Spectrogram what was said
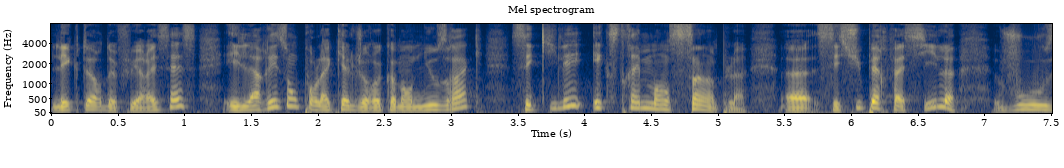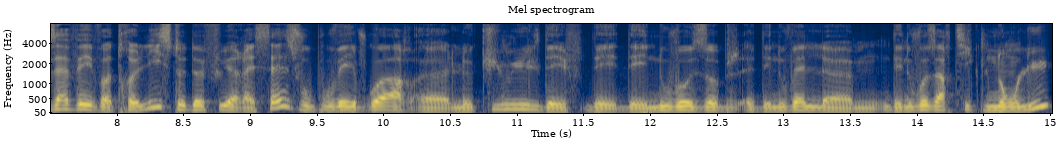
lecteurs de flux RSS. Et la raison pour laquelle je recommande NewsRack, c'est qu'il est extrêmement simple. Euh, c'est super facile. Vous avez votre liste de flux RSS. Vous pouvez voir euh, le cumul des, des, des nouveaux objets, des nouvelles, euh, des nouveaux articles non lus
